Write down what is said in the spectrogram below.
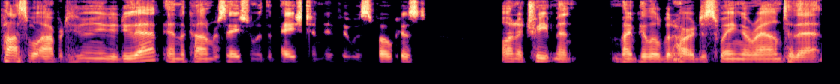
possible opportunity to do that. And the conversation with the patient, if it was focused on a treatment, might be a little bit hard to swing around to that.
